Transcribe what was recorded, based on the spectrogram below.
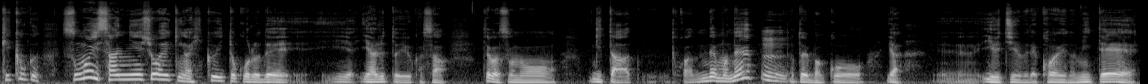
結局すごい参入障壁が低いところでややるというかさ例えばそのギターとかでもね、うん。例えばこういや、えー YouTube でこういうの見て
